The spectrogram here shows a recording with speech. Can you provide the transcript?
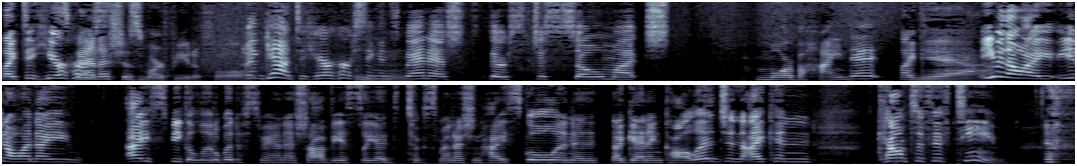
Like to hear her Spanish is more beautiful. yeah, to hear her sing in Mhm. Spanish, there's just so much more behind it. Like yeah. even though I, you know, and I I speak a little bit of Spanish. Obviously, I took Spanish in high school and uh, again in college, and I can count to fifteen.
